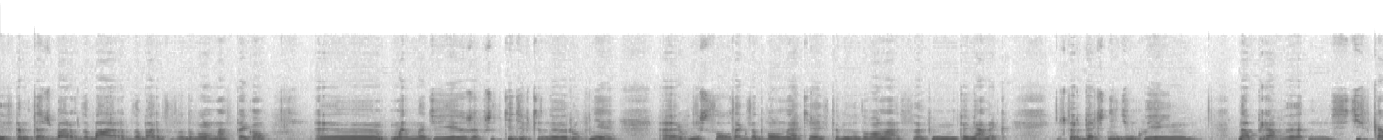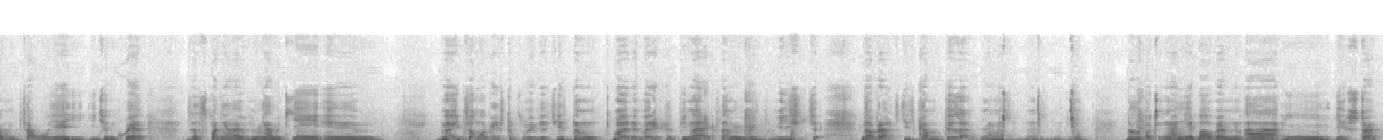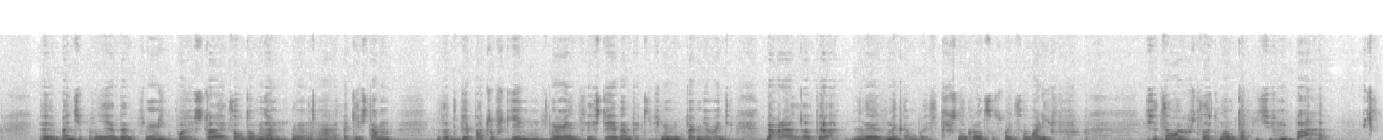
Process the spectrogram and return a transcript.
jestem też bardzo, bardzo, bardzo zadowolona z tego. E, Mam nadzieję, że wszystkie dziewczyny równie, e, również są tak zadowolone, jak ja jestem zadowolona z wymianek. Serdecznie dziękuję im, naprawdę mm, ściskam, całuję i, i dziękuję za wspaniałe wymianki. No i co mogę jeszcze powiedzieć? Jestem very, very happy, no jak sami widzicie. Dobra, ściskam tyle. Do zobaczenia niebawem, a i jeszcze y, będzie pewnie jeden filmik, bo jeszcze lecą do mnie mm, jakieś tam ze dwie paczuszki, więc jeszcze jeden taki filmik pewnie będzie. Dobra, to tyle. Y, Zmykam, bo jest strasznie gorąco, słońce wali. Się cała już zaczynam topić. Pa!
